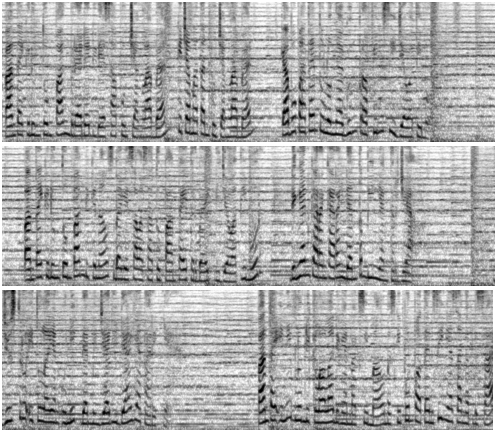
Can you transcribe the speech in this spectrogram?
Pantai Kedung Tumpang berada di Desa Pucang Laban, Kecamatan Pucang Laban, Kabupaten Tulungagung, Provinsi Jawa Timur. Pantai Kedung Tumpang dikenal sebagai salah satu pantai terbaik di Jawa Timur dengan karang-karang dan tebing yang terjal. Justru itulah yang unik dan menjadi daya tariknya. Pantai ini belum dikelola dengan maksimal meskipun potensinya sangat besar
